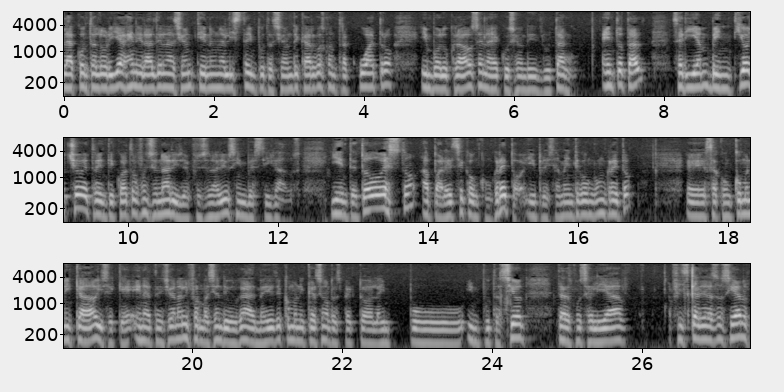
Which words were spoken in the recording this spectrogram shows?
la Contraloría General de la Nación tiene una lista de imputación de cargos contra cuatro involucrados en la ejecución de Hidrotango. En total, serían 28 de 34 funcionarios y funcionarios investigados. Y entre todo esto aparece con concreto, y precisamente con concreto, eh, sacó un comunicado, dice que en atención a la información divulgada en medios de comunicación respecto a la imputación la responsabilidad fiscal de la sociedad, nos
